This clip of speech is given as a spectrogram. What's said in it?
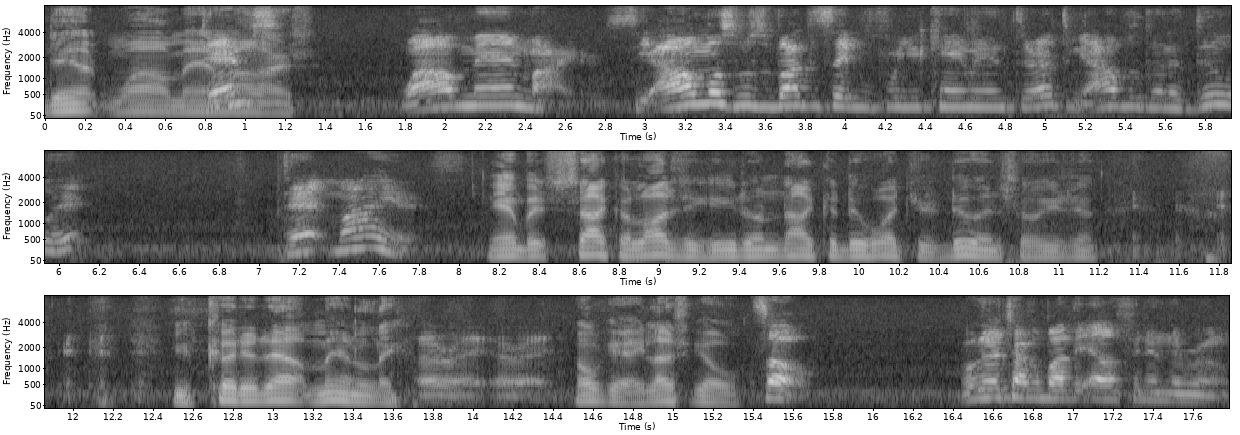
Dent Wildman Dent? Myers. Wildman Myers. See, I almost was about to say before you came in and interrupted me, I was gonna do it. Dent Myers. Yeah, but psychologically, you don't like to do what you're doing, so you just, you cut it out mentally. All right, all right. Okay, let's go. So, we're gonna talk about the elephant in the room.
